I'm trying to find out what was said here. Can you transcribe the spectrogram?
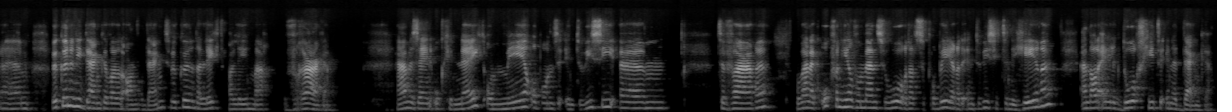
Um, we kunnen niet denken wat een ander denkt. We kunnen wellicht alleen maar vragen. We zijn ook geneigd om meer op onze intuïtie um, te varen. Hoewel ik ook van heel veel mensen hoor dat ze proberen de intuïtie te negeren en dan eigenlijk doorschieten in het denken.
